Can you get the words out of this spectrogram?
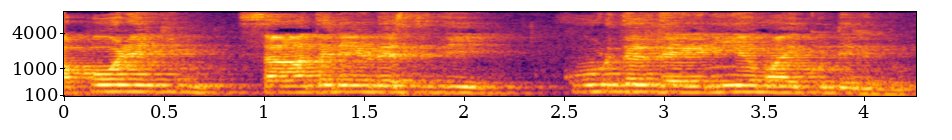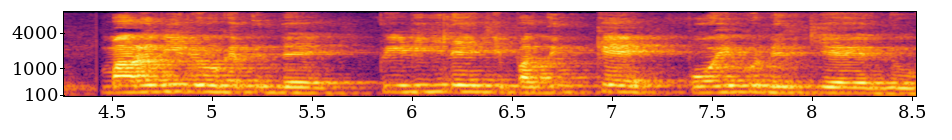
അപ്പോഴേക്കും സാധനയുടെ സ്ഥിതി കൂടുതൽ ദയനീയമായി കൊണ്ടിരുന്നു. മറവി രോഗത്തിന്റെ പിടിയിലേക്ക് പതുക്കെ പോയിക്കൊണ്ടിരിക്കുകയായിരുന്നു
